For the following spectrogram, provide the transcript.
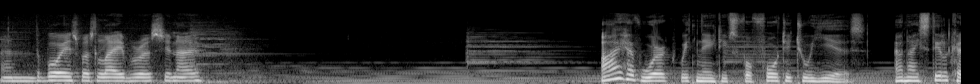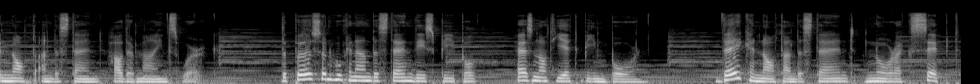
and the boys was labourers, you know. I have worked with natives for 42 years, and I still cannot understand how their minds work. The person who can understand these people has not yet been born. They cannot understand nor accept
